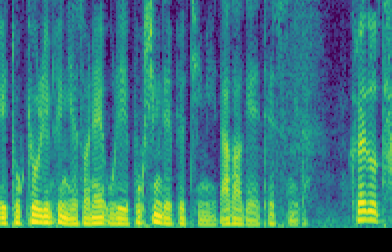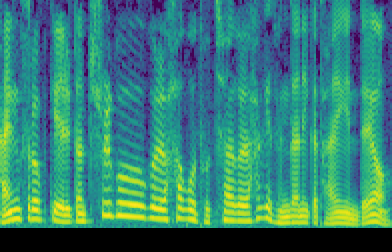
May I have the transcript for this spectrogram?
이 도쿄올림픽 예선에 우리 복싱 대표팀이 나가게 됐습니다. 그래도 다행스럽게 일단 출국을 하고 도착을 하게 된다니까 다행인데요.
